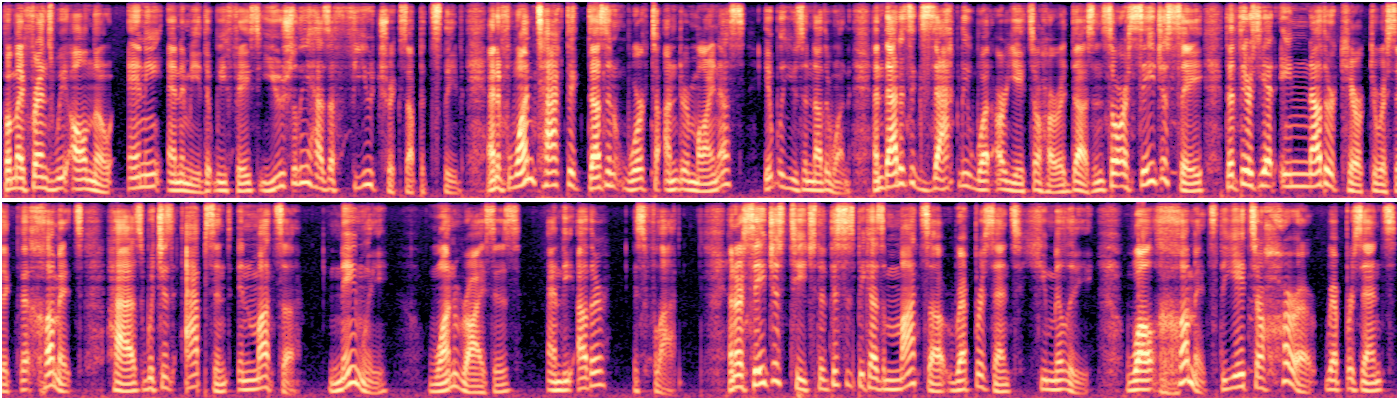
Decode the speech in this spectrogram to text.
But my friends, we all know any enemy that we face usually has a few tricks up its sleeve. And if one tactic doesn't work to undermine us, it will use another one. And that is exactly what our Yetzer Hara does. And so our sages say that there's yet another characteristic that chametz has which is absent in matzah. Namely, one rises and the other is flat. And our sages teach that this is because matzah represents humility, while chametz, the Yetzer Hara, represents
